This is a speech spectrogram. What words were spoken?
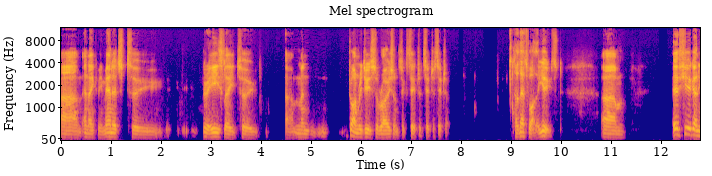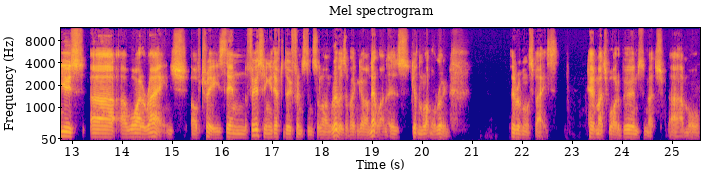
Um, and they can be managed to very easily to um, and try and reduce erosions, etc., etc., etc. So that's why they're used. Um, if you're going to use uh, a wider range of trees, then the first thing you'd have to do, for instance, along rivers, if I can go on that one, is give them a lot more room. Give them more space. Have much wider berms and much uh, more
